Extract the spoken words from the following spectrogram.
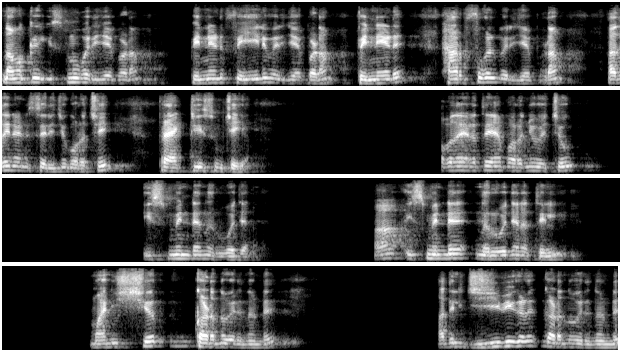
നമുക്ക് ഇസ്മു പരിചയപ്പെടാം പിന്നീട് ഫെയിൽ പരിചയപ്പെടാം പിന്നീട് ഹർഫുകൾ പരിചയപ്പെടാം അതിനനുസരിച്ച് കുറച്ച് പ്രാക്ടീസും ചെയ്യാം. അപ്പൊ നേരത്തെ ഞാൻ പറഞ്ഞു വെച്ചു ഇസ്മിന്റെ നിർവചനം. ആ ഇസ്മിന്റെ നിർവചനത്തിൽ മനുഷ്യർ കടന്നു വരുന്നുണ്ട് അതിൽ ജീവികൾ കടന്നു വരുന്നുണ്ട്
